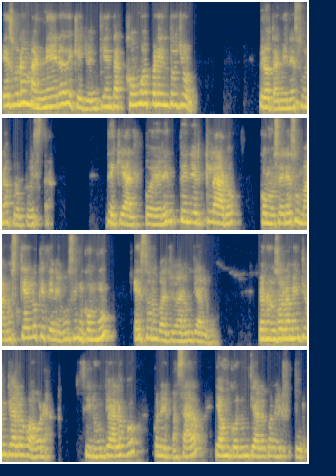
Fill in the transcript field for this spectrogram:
Es una manera de que yo entienda cómo aprendo yo, pero también es una propuesta de que al poder tener claro como seres humanos qué es lo que tenemos en común, eso nos va a ayudar a un diálogo. Pero no solamente un diálogo ahora, sino un diálogo con el pasado y aún con un diálogo con el futuro.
